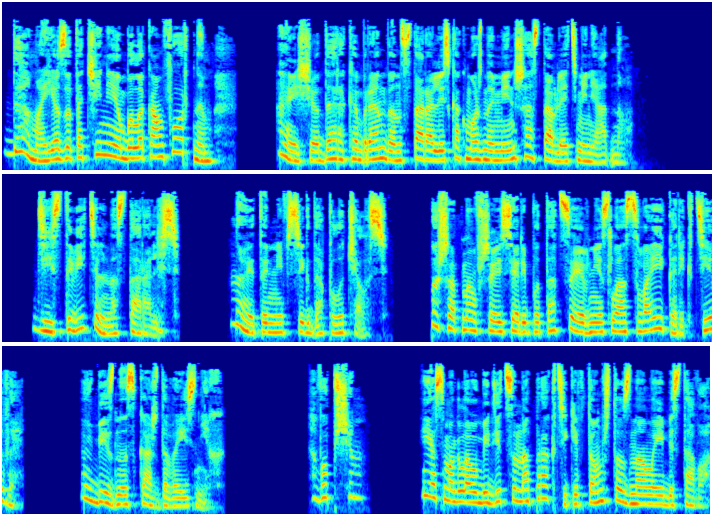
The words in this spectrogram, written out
Да, мое заточение было комфортным, а еще Дерек и Брэндон старались как можно меньше оставлять меня одну. действительно старались. Но это не всегда получалось. Пошатнувшаяся репутация внесла свои коррективы в бизнес каждого из них. В общем, я смогла убедиться на практике в том, что знала и без того.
